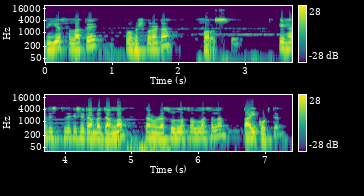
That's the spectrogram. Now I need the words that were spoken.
দিয়ে সালাতে প্রবেশ করাটা ফরজ। এই হাদিস থেকে সেটা আমরা জানলাম। কারণ রাসুল্লাহ সাল্লাহ সাল্লাম তাই করতেন।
